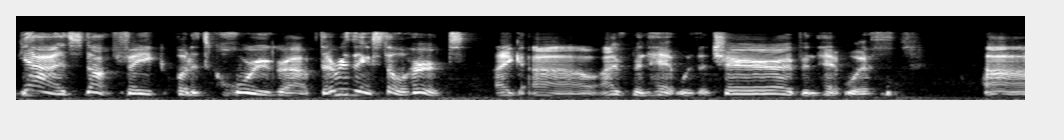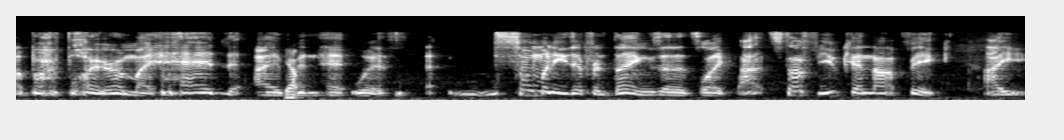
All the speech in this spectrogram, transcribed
yeah, it's not fake, but it's choreographed. Everything still hurts. Like uh, I've been hit with a chair. I've been hit with uh, barbed wire on my head. I've Yep. been hit with so many different things, and it's like that stuff you cannot fake. I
